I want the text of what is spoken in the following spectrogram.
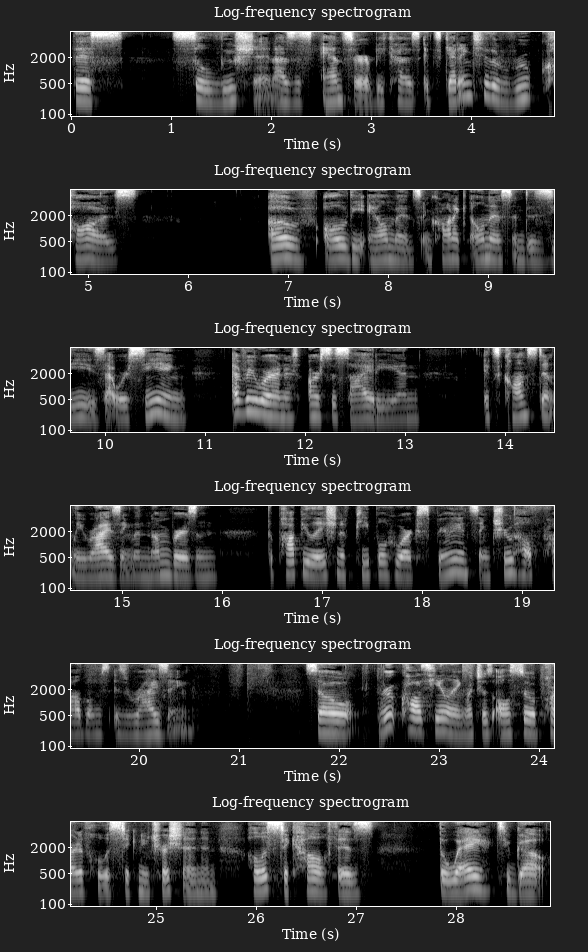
this solution, as this answer, because it's getting to the root cause of all of the ailments and chronic illness and disease that we're seeing everywhere in our society. And it's constantly rising. The numbers and the population of people who are experiencing true health problems is rising. So, root cause healing, which is also a part of holistic nutrition and holistic health, is the way to go.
